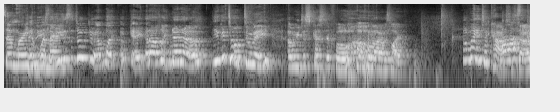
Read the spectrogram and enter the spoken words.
Don't worry, the And like, woman. he used to talk to me. I'm like, okay. And I was like, no, no, you can talk to me. And we discussed it for a while. And I was like, I'll wait until Carys is down.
